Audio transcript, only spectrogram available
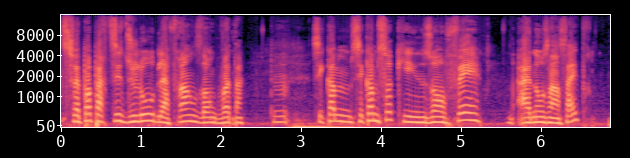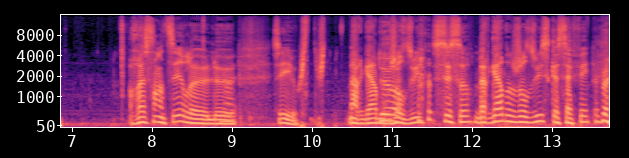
Tu fais pas partie du lot de la France, donc va-t'en. Mm. C'est comme, c'est comme ça qu'ils nous ont fait à nos ancêtres ressentir le. le Ouais. C'est. Mais regarde aujourd'hui. C'est ça. Mais regarde aujourd'hui ce que ça fait. Ben.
